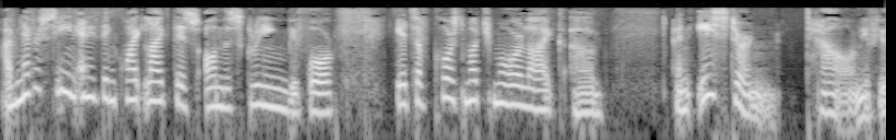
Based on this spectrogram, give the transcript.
I've never seen anything quite like this on the screen before. It's of course much more like um, an Eastern town if you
